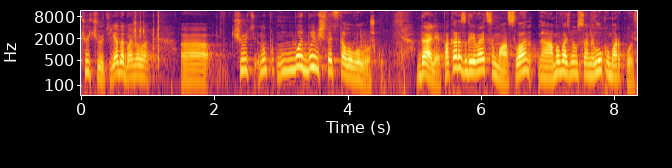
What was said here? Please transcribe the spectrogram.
чуть-чуть. Я добавила чуть, ну, будем считать столовую ложку. Далее, пока разогревается масло, мы возьмем с вами лук и морковь.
